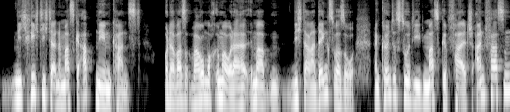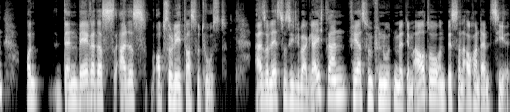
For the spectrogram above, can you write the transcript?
nicht richtig deine Maske abnehmen kannst, oder was, warum auch immer, oder immer nicht daran denkst oder so, dann könntest du die Maske falsch anfassen und dann wäre das alles obsolet, was du tust. Also lässt du sie lieber gleich dran, fährst fünf Minuten mit dem Auto und bist dann auch an deinem Ziel.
